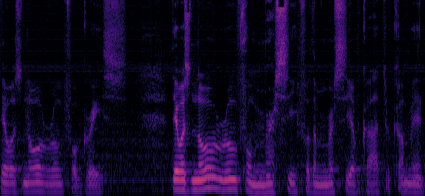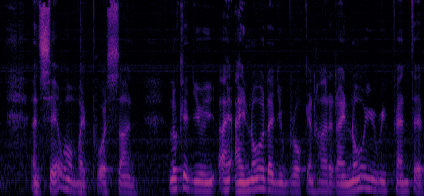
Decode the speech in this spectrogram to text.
There was no room for grace. There was no room for mercy, for the mercy of God to come in and say, Oh, my poor son, look at you. I, I know that you're brokenhearted. I know you repented.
